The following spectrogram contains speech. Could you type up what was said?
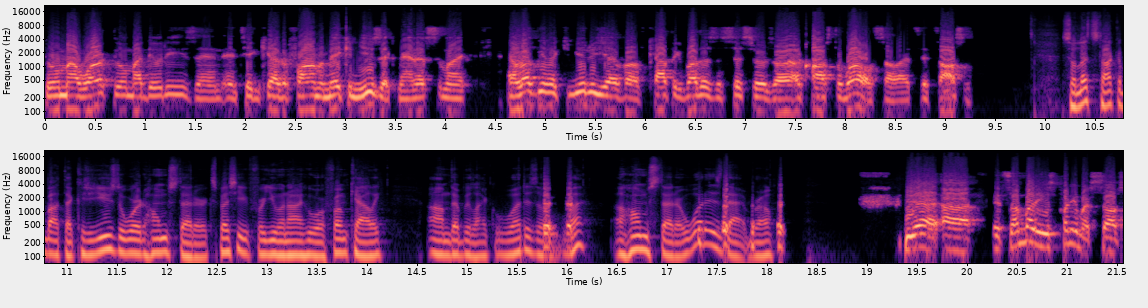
doing my work, doing my duties, and, and taking care of the farm and making music. Man, that's my. I love being a community of, of Catholic brothers and sisters across the world. So it's it's awesome. So let's talk about that because you use the word homesteader, especially for you and I who are from Cali. Um, they'll be like, "What is a what?" A homesteader. What is that, bro? yeah, uh, it's somebody who's pretty much self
